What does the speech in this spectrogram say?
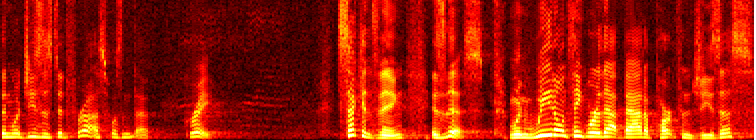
then what Jesus did for us wasn't that great. Second thing is this when we don't think we're that bad apart from Jesus,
